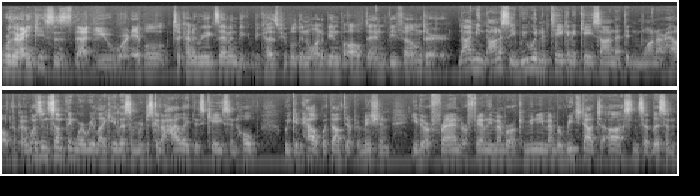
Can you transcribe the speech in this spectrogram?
Were there any cases that you weren't able to kind of re-examine be- because people didn't want to be involved and be filmed, or No, I mean honestly, we wouldn't have taken a case on that didn't want our help. Okay. It wasn't something where we're like, hey, listen, we're just going to highlight this case and hope we can help without their permission. Either a friend or family member or community member reached out to us and said, listen,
